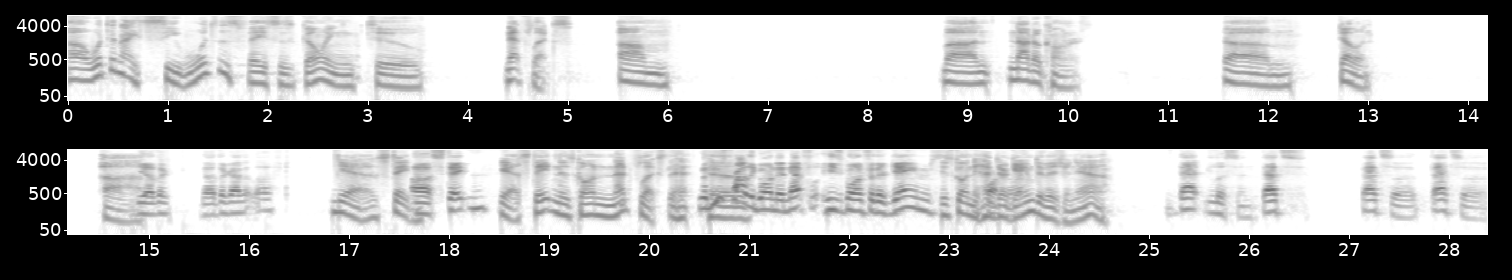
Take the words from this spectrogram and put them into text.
uh what did I see? What's his face is going to Netflix. Um uh not O'Connor's. Um the other one. Uh the other the other guy that left. yeah, Staten. Uh Staten. yeah, Staten is going to Netflix to, But he's to- probably going to Netflix. He's going for their games. he's going to head their game division, yeah. That listen, that's that's a that's a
